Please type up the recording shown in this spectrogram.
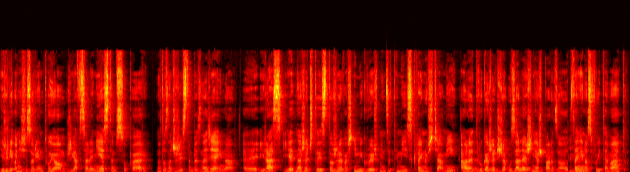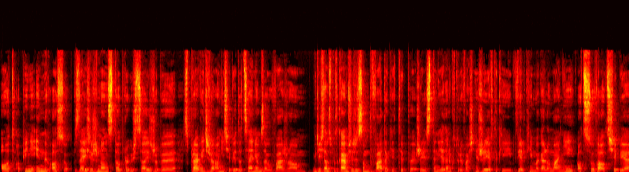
jeżeli oni się zorientują, że ja wcale nie jestem super, no to znaczy, że jestem beznadziejna. E, I raz, jedna rzecz to jest to, że właśnie migrujesz między tymi skrajnościami, ale druga rzecz, że uzależniasz bardzo mhm. zdanie na swój temat od opinii innych osób. Zdaje się, że non-stop robisz coś, żeby sprawić, że oni ciebie docenią, zauważą. Gdzieś tam spotkałam się, że są dwa takie typy, że jest ten jeden, który właśnie żyje w takiej wielkiej megalomanii, odsuwa od siebie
